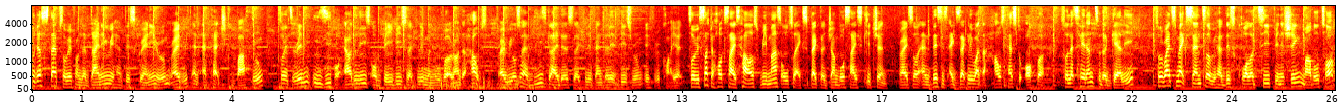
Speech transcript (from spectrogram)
So just steps away from the dining, we have this granny room, right, with an attached bathroom. So it's really easy for elderlies or babies to actually maneuver around the house, right? We also have these gliders to actually ventilate this room if required. So with such a hog-sized house, we must also expect a jumbo-sized kitchen, right? So, and this is exactly what the house has to offer. So let's head on to the galley. So right smack center, we have this quality finishing marble top,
